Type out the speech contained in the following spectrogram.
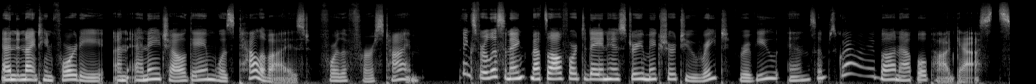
and in 1940, an NHL game was televised for the first time. Thanks for listening. That's all for today in history. Make sure to rate, review, and subscribe on Apple Podcasts.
